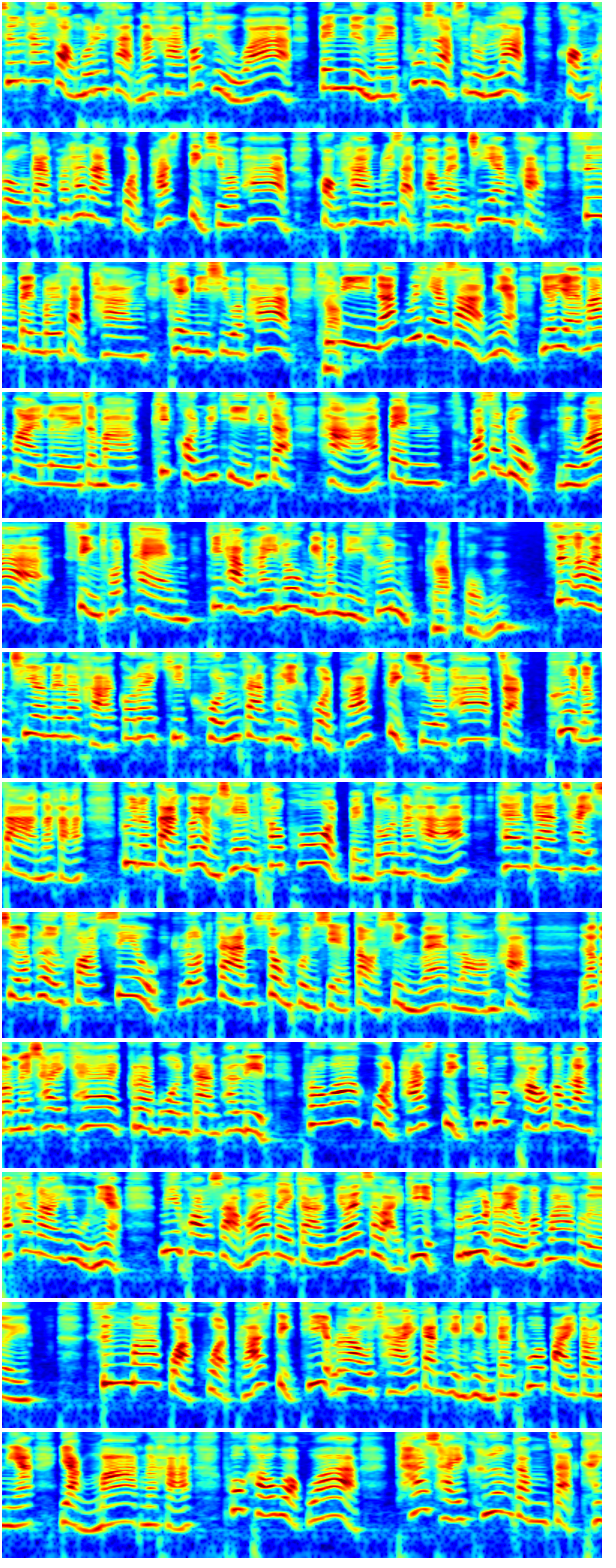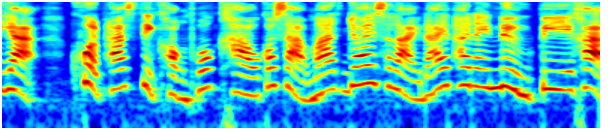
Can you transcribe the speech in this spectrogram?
ซึ่งทั้งสองบริษัทนะคะก็ถือว่าเป็นหนึ่งในผู้สนับสนุนหลักของโครงการพัฒนาขวดพลาสติกชีวภาพ ของทางบริษัทอเวนเทียมค่ะ ซึ่งเป็นบริษัททางเคมีชีวภาพครัที่บมีนักวิทยาศาสตร์เนี่ยเยอะแยะมากมายเลย จะมาคิดค้นวิธีที่จะหาเป็นวัสดุหรือว่าสิ่งทดแทนที่ทำให้โลกนี้มันดีขึ้น ครับผมซึ่งอวันเทียมเนี่ยนะคะ ก็ได้คิดค้นการผลิตขวดพลาสติกชีวภาพจาก พืชน้ำตาลนะคะ พืชน้ำตาลก็อย่างเช่นข้าวโพดเป็นต้นนะคะ แทนการใช้เชื้อเพลิงฟอสซิล ลดการส่งผลเสียต่อสิ่งแวดล้อมค่ะ แล้วก็ไม่ใช่แค่กระบวนการผลิต เพราะว่าขวดพลาสติกที่พวกเขากำลังพัฒนาอยู่เนี่ยมีความสามารถในการย่อยสลายที่รวดเร็วมากๆเลยซึ่งมากกว่าขวดพลาสติกที่เราใช้กันเห็นเห็นกันทั่วไปตอนนี้อย่างมากนะคะ พวกเขาบอกว่าถ้าใช้เครื่องกำจัดขยะ ขวดพลาสติกของพวกเขาก็สามารถย่อยสลายได้ภายใน 1 ปีค่ะ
